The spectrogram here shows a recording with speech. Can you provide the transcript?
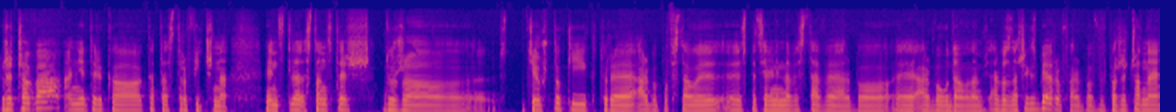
rzeczowa, a nie tylko katastroficzna. Więc stąd też dużo dzieł sztuki, które albo powstały e, specjalnie na wystawę, albo, e, albo udało nam albo z naszych zbiorów, albo wypożyczone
